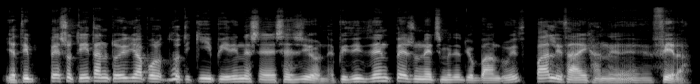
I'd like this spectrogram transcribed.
γιατί πες ότι ήταν το ίδιο αποδοτικοί οι πυρήνες σε, σε Xeon. Επειδή δεν παίζουν έτσι με τέτοιο bandwidth πάλι θα είχαν ε, φύρα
